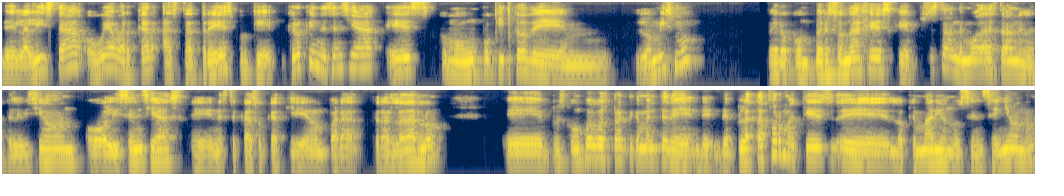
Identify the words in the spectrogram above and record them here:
de la lista, o voy a abarcar hasta tres, porque creo que en esencia es como un poquito de mm, lo mismo, pero con personajes que pues, estaban de moda, estaban en la televisión o licencias, eh, en este caso que adquirieron para trasladarlo, eh, pues con juegos prácticamente de, plataforma, que es eh, lo que Mario nos enseñó, ¿no?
